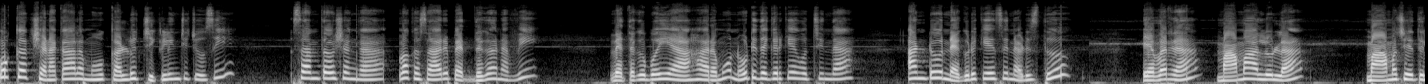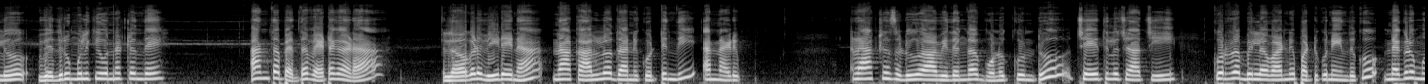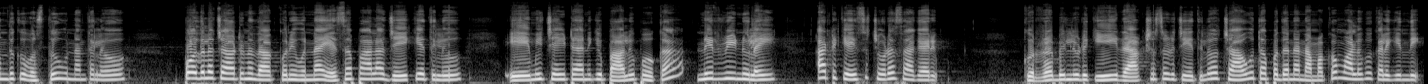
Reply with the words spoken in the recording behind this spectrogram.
ఒక్క క్షణకాలము కళ్ళు చికిలించి చూసి సంతోషంగా ఒకసారి పెద్దగా నవ్వి వెతకబోయే ఆహారము నోటి దగ్గరికే వచ్చిందా? అంటూ నెగుడుకేసి నడుస్తూ ఎవర్రా మామ అల్లుళ్ళా? మామ చేతిలో వెదురు ములికి ఉన్నట్లుందే? అంత పెద్ద వేటగాడా? లోగడ వీడైనా? నా కాలులో దాన్ని కొట్టింది అన్నాడు. రాక్షసుడు ఆ విధంగా గొనుక్కుంటూ చేతులు చాచి కుర్ర బిల్లవాణ్ణి పట్టుకునేందుకు నెగడు ముందుకు వస్తూ ఉన్నంతలో పొదల చాటును దాక్కుని ఉన్న ఎసపాల జయకేతులు ఏమీ చేయటానికి పాలుపోక నిర్వీణులై అటుకేసి చూడసాగారు. కుర్రబిల్లుడికి రాక్షసుడి చేతిలో చావు తప్పదన్న నమ్మకం వాళ్ళకు కలిగింది.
